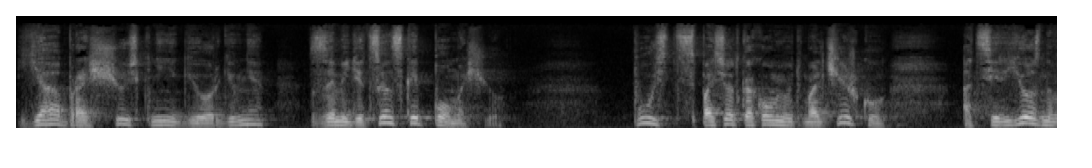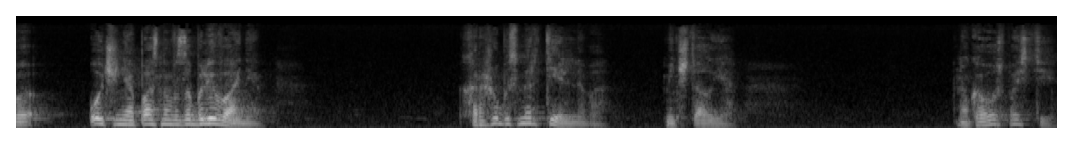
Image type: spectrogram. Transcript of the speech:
Я обращусь к Нине Георгиевне за медицинской помощью. Пусть спасет какого-нибудь мальчишку от серьезного, очень опасного заболевания. Хорошо бы смертельного, мечтал я. Но кого спасти?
